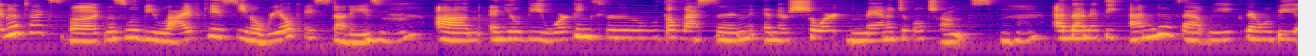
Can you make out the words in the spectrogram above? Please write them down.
in a textbook this will be live case you know real case studies Mhm. Um, and you'll be working through the lesson in their short manageable chunks Mhm. and then at the end of that week there will be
